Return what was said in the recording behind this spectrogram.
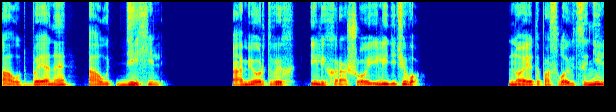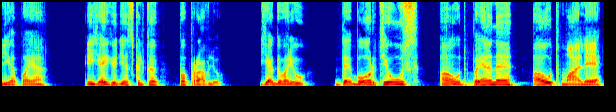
aut bene, aut dihil»? О мертвых или хорошо, или ничего. Но эта пословица нелепая, и я ее несколько поправлю. Я говорю «de mortius, aut bene, aut male»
